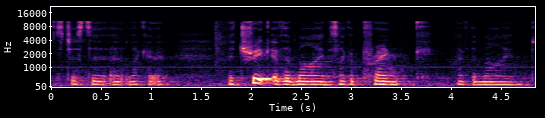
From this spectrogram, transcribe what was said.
It's just a, a, like a, a trick of the mind. It's like a prank of the mind.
